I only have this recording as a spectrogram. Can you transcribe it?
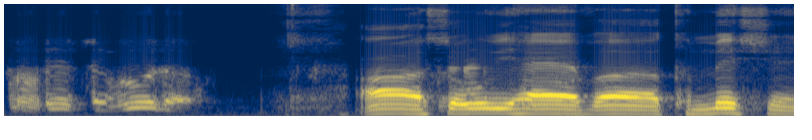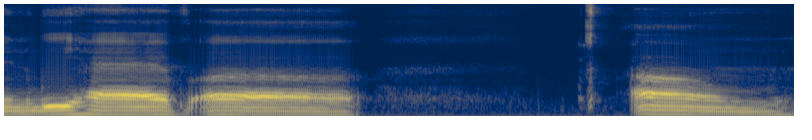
Compared to who though? Uh so we have uh commission. We have uh um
